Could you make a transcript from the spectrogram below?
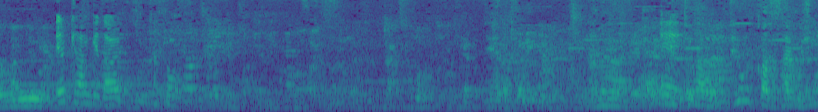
오. 이렇게 한 게 나을 것 같아서. 나는 네. 베트남 태국 가서 살고 싶어.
